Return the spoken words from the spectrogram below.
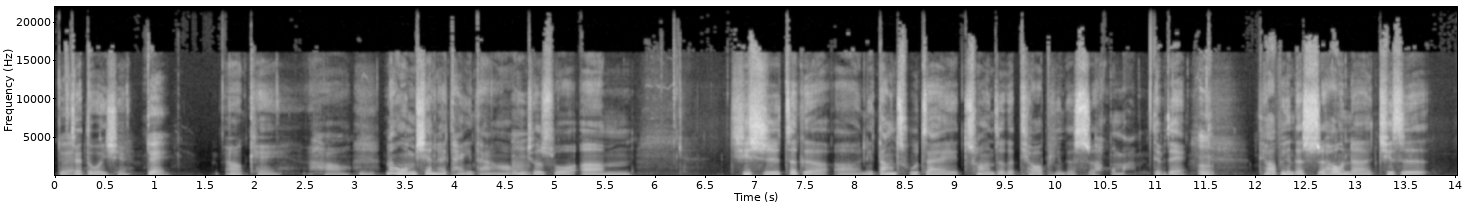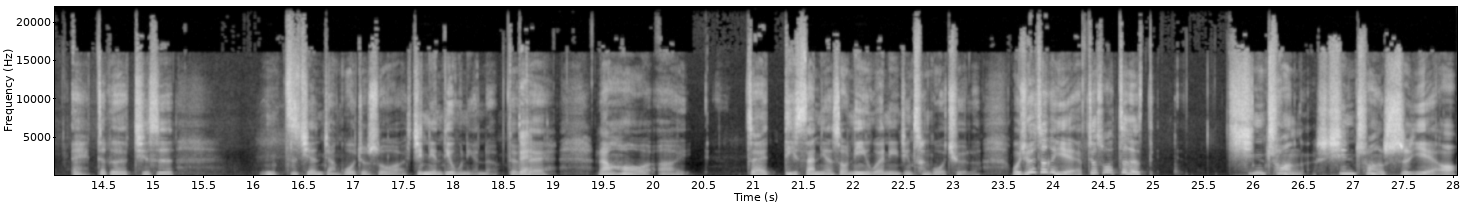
对，再多一些，对，OK，好，那我们先来谈一谈哦，就是说，嗯，其实这个呃，你当初在创这个挑品的时候嘛，对不对？嗯，挑品的时候呢，其实。哎，这个其实你之前讲过，就说今年第五年了，对不对？然后呃，在第三年的时候，你以为你已经撑过去了？我觉得这个也就说这个新创新创事业哦，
